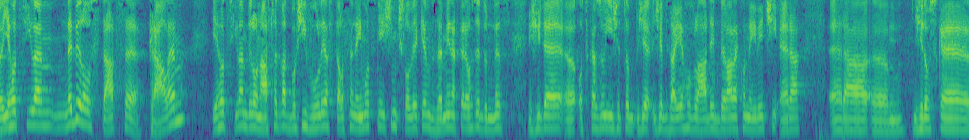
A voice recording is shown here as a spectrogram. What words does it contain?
Jeho cílem nebylo stát se králem, jeho cílem bylo následovat boží vůli a stal se nejmocnějším člověkem v zemi, na kterého se dodnes židé eh, odkazují, že, to, že, že za jeho vlády byla jako největší éra, éra um, židovské,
